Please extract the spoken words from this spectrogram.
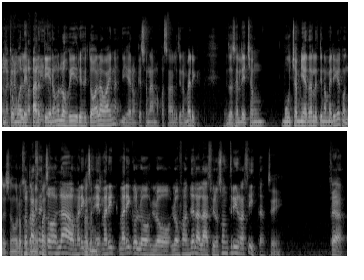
Y como les partieron los vidrios y toda la vaina, dijeron que eso nada más pasaba en Latinoamérica. Entonces le echan mucha mierda a Latinoamérica cuando eso en Europa Eso pasa también en pasa. todos lados, marico. Pasa Eh, marico, los, los, los fans de la Lazio no son trirracistas. Sí. O sea,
